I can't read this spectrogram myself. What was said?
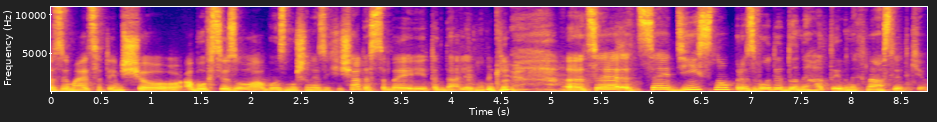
займається тим, що або в СІЗО, або змушений захищати себе і так далі. Ну тобто це, це дійсно призводить до негативних наслідків.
